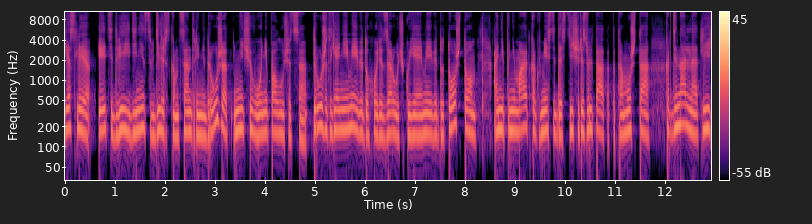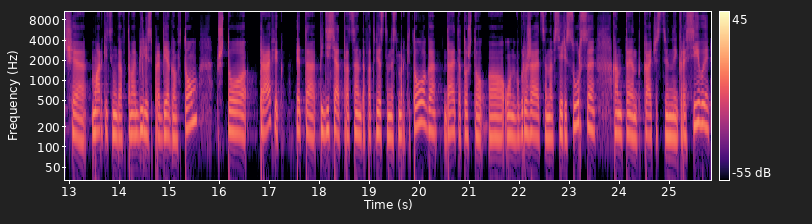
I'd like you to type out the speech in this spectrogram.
если эти две единицы в дилерском центре не дружат, ничего не получится. Дружат, я не имею в виду ходят за ручку, я имею в виду то, что они понимают, как вместе достичь результата, потому что кардинальное отличие маркетинга автомобилей с пробегом в том, что трафик это 50% ответственность маркетолога, да, это то, что э, он выгружается на все ресурсы, контент качественный, красивый,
